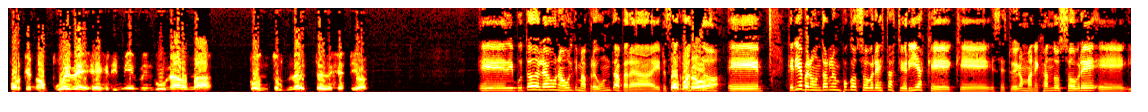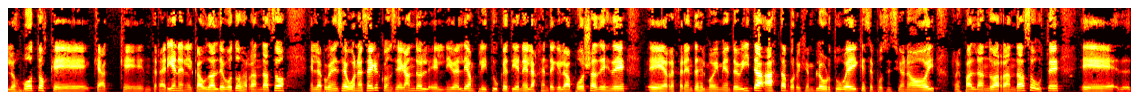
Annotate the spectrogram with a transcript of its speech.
porque no puede esgrimir ningún arma contundente de gestión. Eh, diputado, le hago una última pregunta para ir ¿Cómo cerrando. no? Eh, quería preguntarle un poco sobre estas teorías que, que se estuvieran manejando sobre eh, los votos que, que, que entrarían en el caudal de votos de Randazo en la provincia de Buenos Aires, considerando el, el nivel de amplitud que tiene la gente que lo apoya, desde eh, referentes del movimiento Evita hasta, por ejemplo, Urtubey, que se posicionó hoy respaldando a Randazo. ¿Usted eh,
